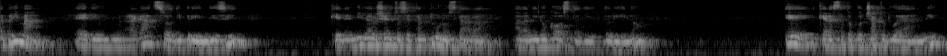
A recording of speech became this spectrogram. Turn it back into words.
La prima è di un ragazzo di Brindisi che nel 1971 stava alla Nino Costa di Torino e che era stato bocciato due anni,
